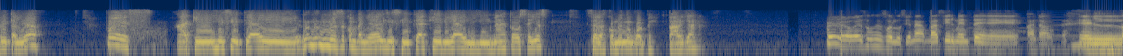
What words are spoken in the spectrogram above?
vitalidad. Pues aquí Licitia y nu- nu- nuestra compañera Licitia, Kiria y Lilina, todos ellos, se las comen de un golpe. Para ya. Pero eso se soluciona fácilmente eh, ah, no, el,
